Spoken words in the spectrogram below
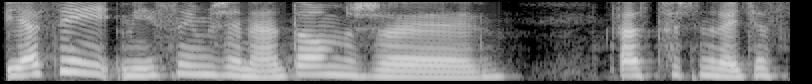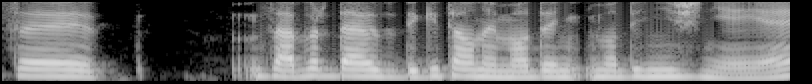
ja si myslím, že na tom, že fast fashion reťazce zabrdajú do digitálnej mody, mody nič nie je,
